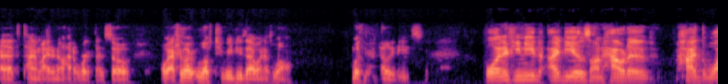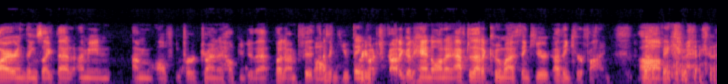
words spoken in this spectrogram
at the time I didn't know how to work that. So I would actually lo- love to redo that one as well with LEDs Well, and if you need ideas on how to hide the wire and things like that, I mean, I'm all for trying to help you do that. But I'm fit. I think you've pretty you. much got a good handle on it. After that Akuma, I think you're. I think you're fine. No, Um, thank you, man.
